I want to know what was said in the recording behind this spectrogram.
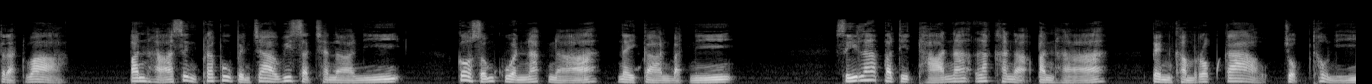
ตรัสว่า ปัญหาซึ่งพระผู้เป็นเจ้าวิสัชนานี้ ก็สมควรนักหนาในการบัดนี้ ศีลปฏิฐานะลักษณะปัญหาเป็นคำรบเก้าจบเท่านี้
